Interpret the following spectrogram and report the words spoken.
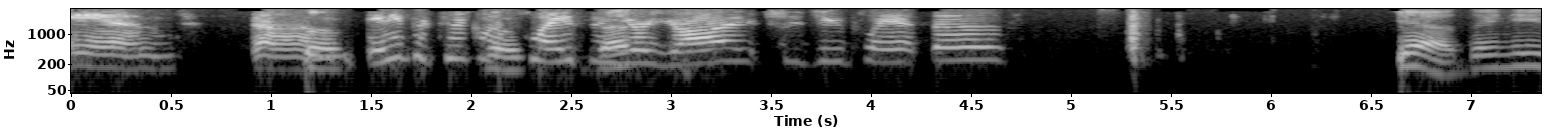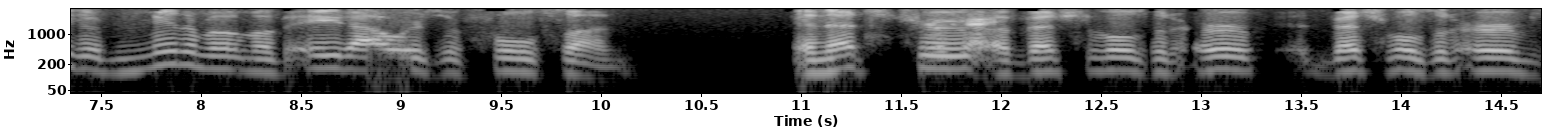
And um So- any particular so place in your yard should you plant those? Yeah, they need a minimum of eight hours of full sun, and that's true Okay. of vegetables and herb vegetables and herbs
